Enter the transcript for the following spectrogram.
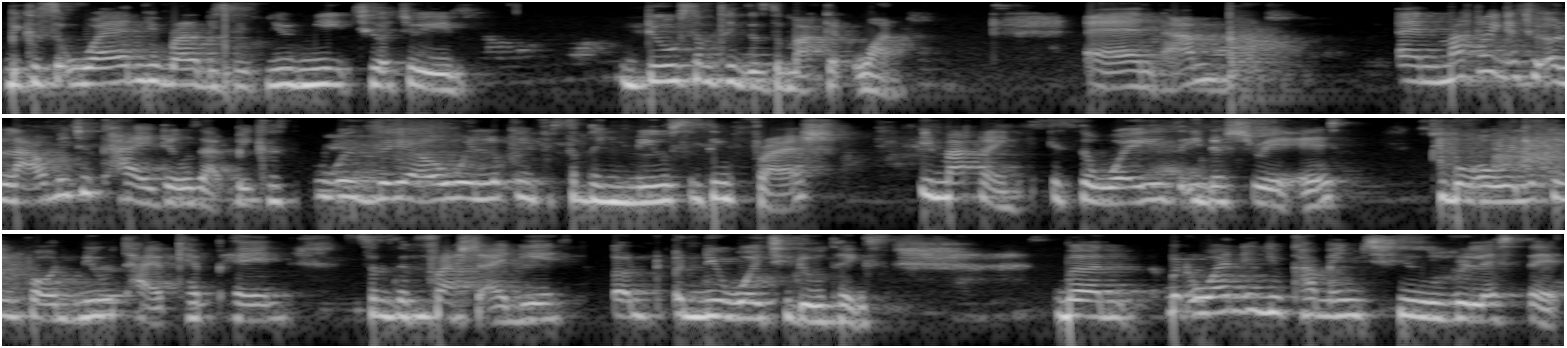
because when you run a business, you need to actually do something that the market want. And I'm and marketing actually allow me to kind of do that because are always looking for something new, something fresh. In marketing, it's the way the industry is. People are always looking for a new type campaign, something fresh idea, a, a new way to do things. But but when you come into real estate,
